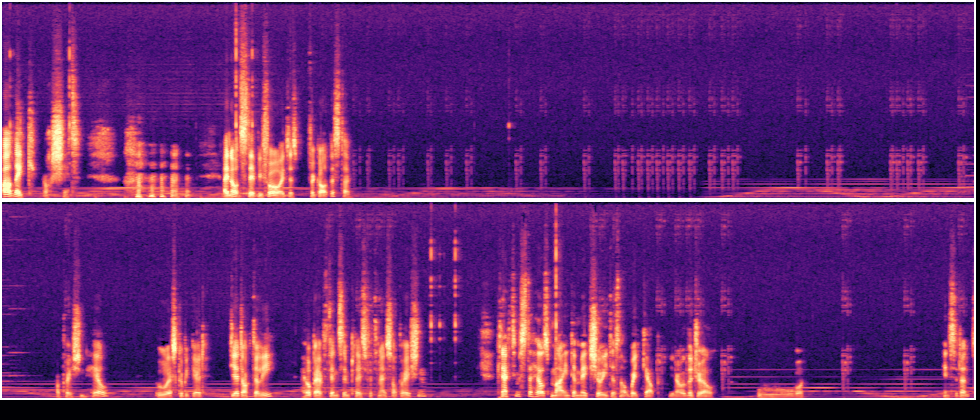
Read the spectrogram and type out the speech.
Oh, lake. Oh, shit. I noticed it before, I just forgot this time. Operation Hill. Ooh, this could be good. Dear Dr. Lee, I hope everything's in place for tonight's operation. Connect to Mr. Hill's mind and make sure he does not wake up. You know the drill. Ooh, what? Incident?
